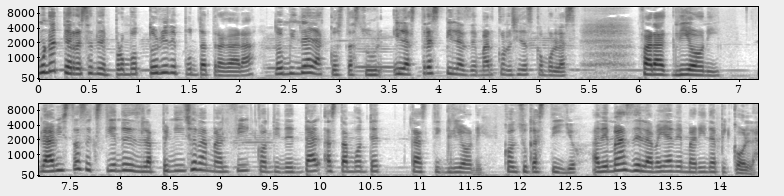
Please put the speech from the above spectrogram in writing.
una terraza en el promontorio de Punta Tragara domina la costa sur y las tres pilas de mar conocidas como las Faraglioni. La vista se extiende desde la península Amalfi continental hasta Monte Castiglione, con su castillo, además de la bahía de Marina Piccola.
